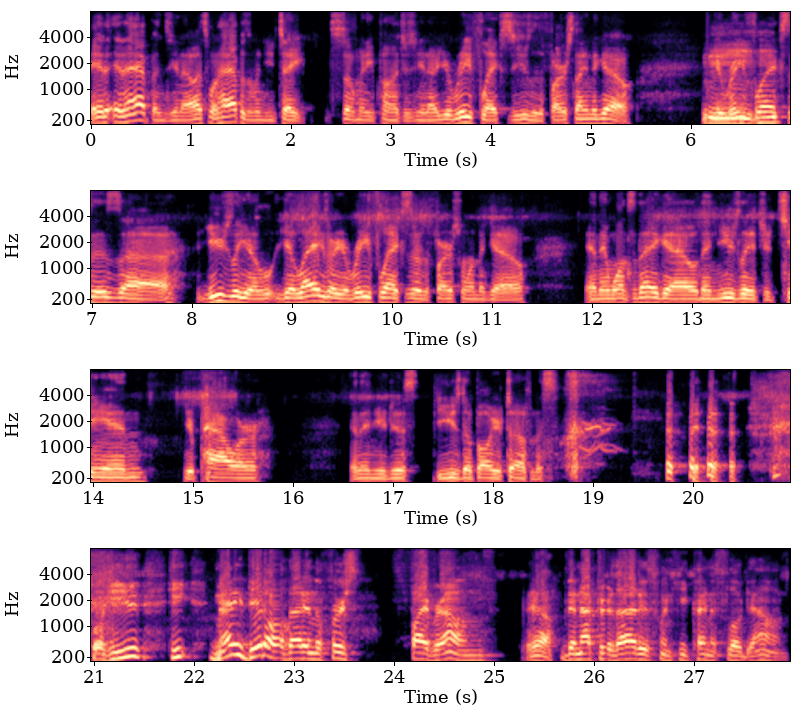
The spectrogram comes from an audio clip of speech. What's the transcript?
And it, it happens you know that's what happens when you take so many punches you know your reflex is usually the first thing to go your Mhm. reflexes uh usually your your legs or your reflexes are the first one to go and then once they go then usually it's your chin your power and then you just you used up all your toughness well, he he Manny did all that in the first five rounds. yeah Then after that is when he kind of slowed down.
